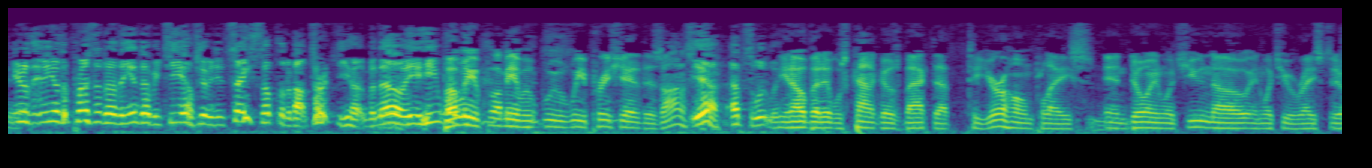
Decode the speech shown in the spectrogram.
you're the you're the president of the NWTF. I mean, you'd say something about turkey hunting, but no, he he. But we, I mean, we, we appreciated his honesty. yeah, absolutely. You know, but it was kind of goes back to to your home place and doing what you know and what you were raised to do.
